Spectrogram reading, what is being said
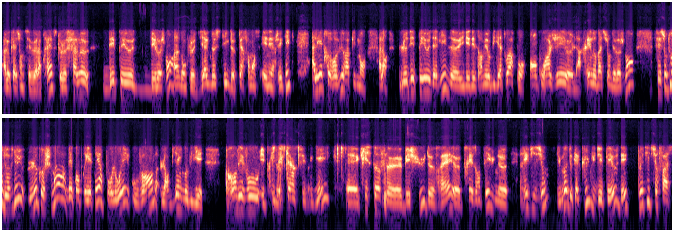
à l'occasion de ses vœux à la presse que le fameux DPE des logements, hein, donc le diagnostic de performance énergétique, allait être revu rapidement. Alors, le DPE, David, euh, il est désormais obligatoire pour encourager euh, la rénovation des logements. C'est surtout devenu le cauchemar des propriétaires pour louer ou vendre leurs biens immobiliers. Rendez-vous est pris le 15 février. Euh, Christophe Béchu devrait présenter une révision du mode de calcul du DPE des petites surfaces.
